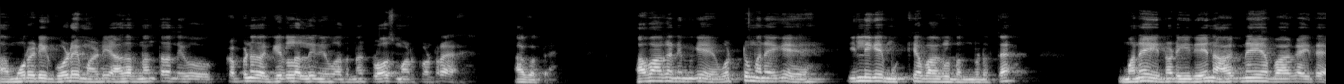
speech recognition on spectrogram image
ಆ ಮೂರಡಿ ಗೋಡೆ ಮಾಡಿ ಅದರ ನಂತರ ನೀವು ಕಬ್ಬಿಣದ ಗಿರ್ಲಲ್ಲಿ ನೀವು ಅದನ್ನು ಕ್ಲೋಸ್ ಮಾಡಿಕೊಂಡ್ರೆ ಆಗುತ್ತೆ. ಆವಾಗ ನಿಮಗೆ ಒಟ್ಟು ಮನೆಗೆ ಇಲ್ಲಿಗೆ ಮುಖ್ಯ ಬಾಗಿಲು ಬಂದ್ಬಿಡುತ್ತೆ. ಮನೆ ನೋಡಿ ಇದೇನು ಆಗ್ನೇಯ ಭಾಗ ಇದೆ.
